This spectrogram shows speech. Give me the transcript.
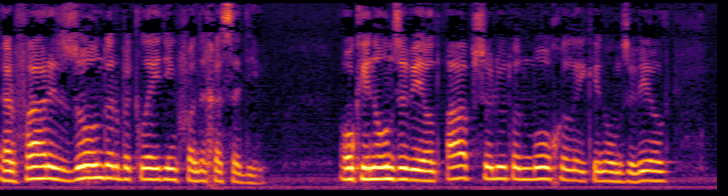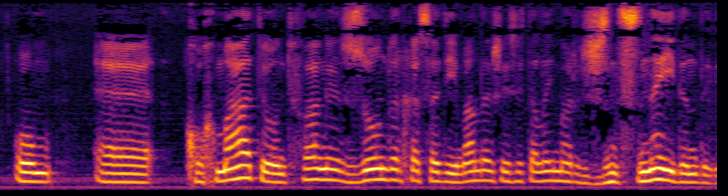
ervaren zonder bekleding van de chassadim. Ook in onze wereld, absoluut onmogelijk in onze wereld, om uh, Chogma te ontvangen zonder chassadim. Anders is het alleen maar snijdende,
